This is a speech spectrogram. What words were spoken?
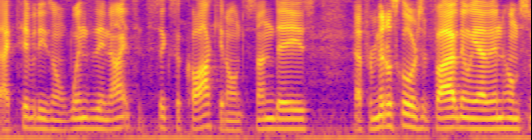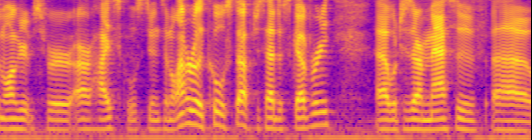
activities on Wednesday nights at 6 o'clock and on Sundays uh, for middle schoolers at 5. Then we have in home small groups for our high school students and a lot of really cool stuff. Just had Discovery, uh, which is our massive uh,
